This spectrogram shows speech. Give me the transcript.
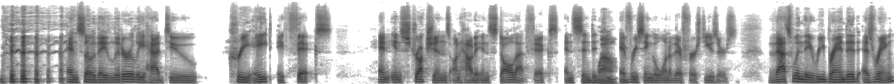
and so they literally had to create a fix and instructions on how to install that fix and send it Wow. to every single one of their first users. That's when they rebranded as Ring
